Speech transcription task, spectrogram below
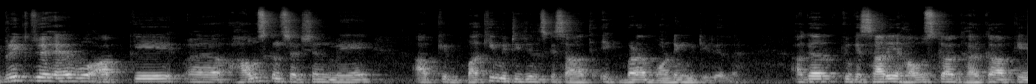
ब्रिक जो है वो आपके हाउस कंस्ट्रक्शन में आपके बाकी मटेरियल्स के साथ एक बड़ा बॉन्डिंग मटेरियल है। अगर क्योंकि सारे हाउस का घर का आपके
